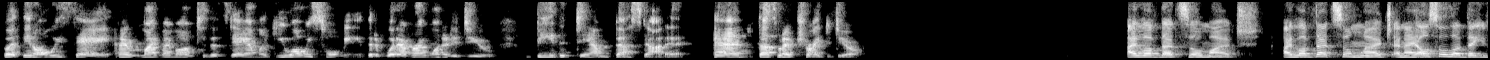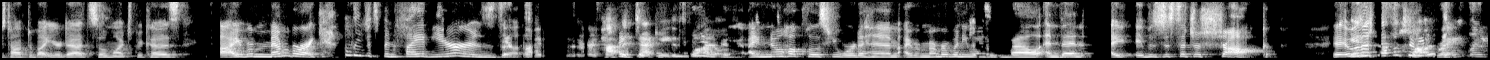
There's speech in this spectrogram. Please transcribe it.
but they'd always say, and I remind my mom to this day, I'm like, you always told me that whatever I wanted to do, be the damn best at it. And that's what I've tried to do. I love that so much. I love that so much. And I also love that you've talked about your dad so much because I remember, I can't believe it's been five years. Yeah, five years, half a decade is wild. I know how close you were to him. I remember when he wasn't well. And then I, it was just such a shock it was a shock, right? Like,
